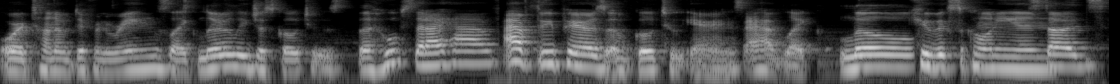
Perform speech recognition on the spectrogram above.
or a ton of different rings, like literally just go-tos. The hoops that I have, I have three pairs of go-to earrings. I have like little cubic zirconia studs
